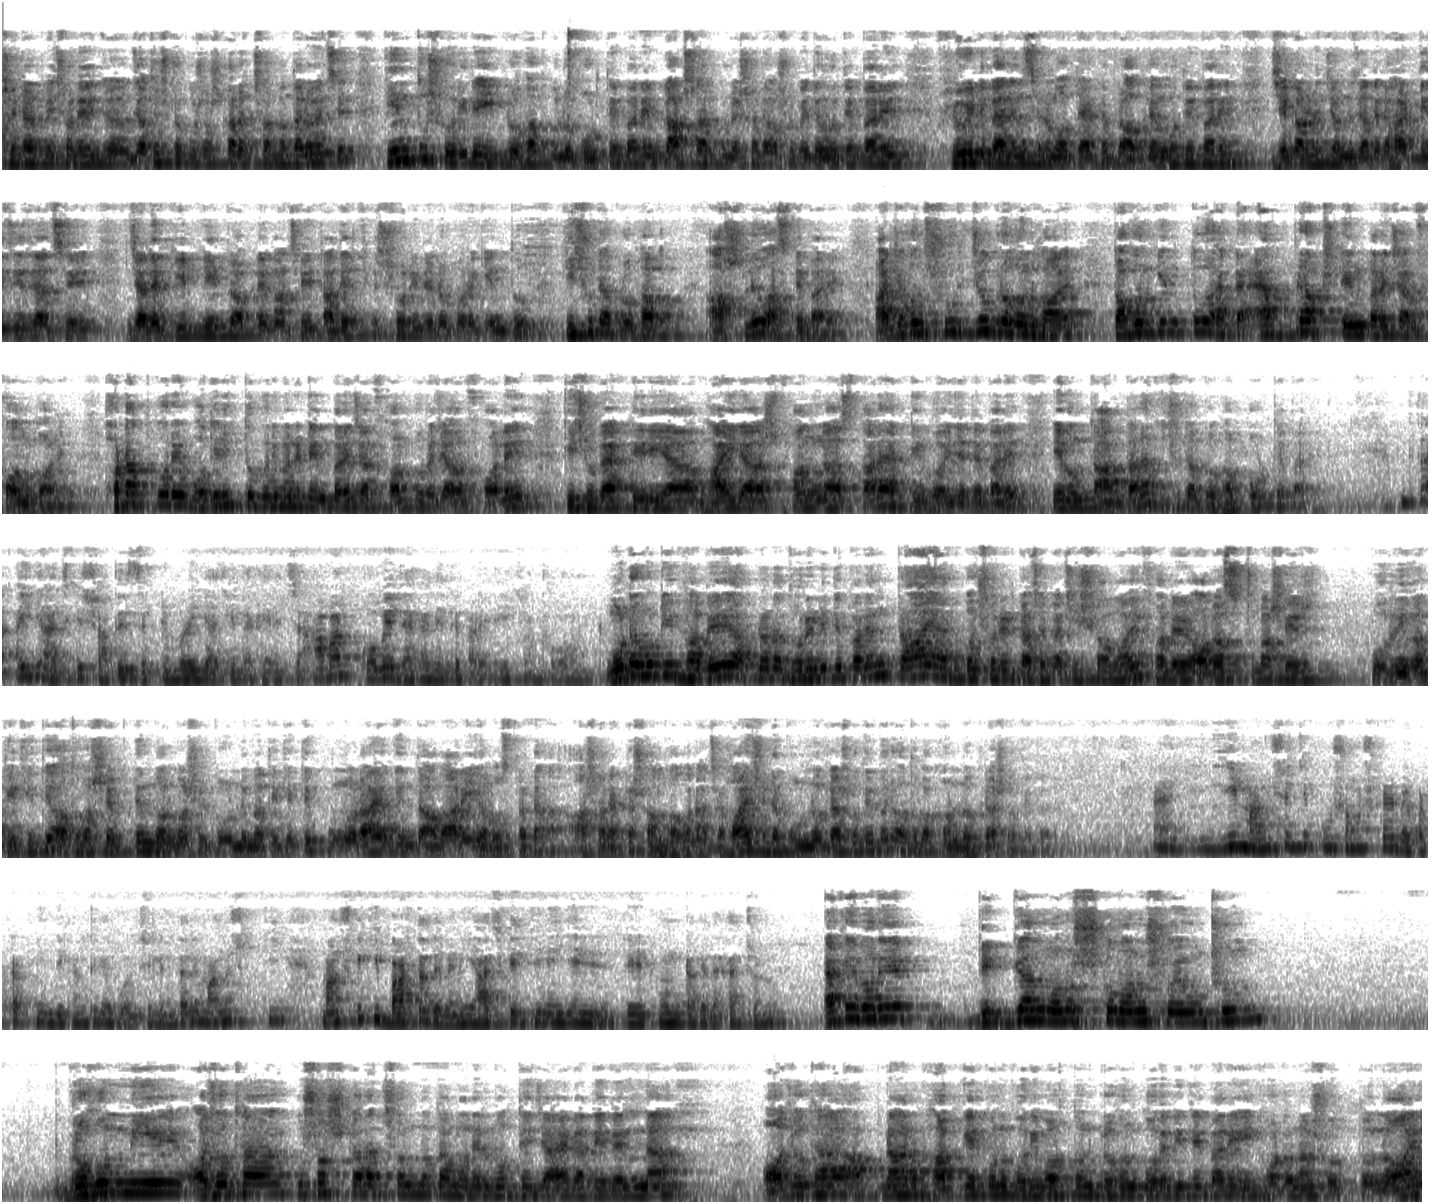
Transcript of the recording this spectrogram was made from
সেটার পেছনে যথেষ্ট কুসংস্কারাচ্ছন্নতা রয়েছে। কিন্তু শরীরে এই প্রভাবগুলো পড়তে পারে ব্লাড সার্কুলেশনে অসুবিধা হতে পারে ফ্লুইড ব্যালেন্সের মধ্যে একটা প্রবলেম হতে পারে। যে কারণের জন্য যাদের হার্ট ডিজিজ আছে, যাদের কিডনির প্রবলেম আছে, তাদের শরীরের উপরে কিন্তু কিছুটা প্রভাব আসলেও আসতে পারে। আর যখন সূর্যগ্রহণ হয়, তখন কিন্তু একটা অ্যাব্রাপ্ট টেম্পারেচার ফল করে। হঠাৎ করে অতিরিক্ত পরিমাণে টেম্পারেচার ফল করে যাওয়ার ফলে কিছু ব্যাকটেরিয়া ভাইরাস ফাঙ্গাস তারা অ্যাক্টিভ হয়ে যেতে পারে এবং তার দ্বারা কিছুটা প্রভাব পড়তে পারে। দাদা এই আজকে সাতই সেপ্টেম্বর, এই আজকে দেখা যাচ্ছে, আবার কবে দেখা যেতে পারে এই চন্দ্রগ্রহণ মোটামুটি ভাবে আপনারা ধরে নিতে পারেন, প্রায় এক বছরের কাছাকাছি সময়, ফলে অগস্ট মাসের পূর্ণিমা তিথিতে অথবা সেপ্টেম্বর মাসের পূর্ণিমা তিথিতে পুনরায় কিন্তু আবার এই অবস্থাটা আসার একটা সম্ভাবনা আছে। হয় সেটা পূর্ণগ্রাস হতে পারে অথবা খণ্ডগ্রাস হতে পারে। যে মানুষের যে কুসংস্কারের ব্যাপারটা আপনি যেখান থেকে বলছিলেন, তাহলে মানুষ কি, মানুষকে কি বার্তা দেবেন এই আজকের দিনে এই যে রেড মুনটাকে দেখার জন্য? একেবারে বিজ্ঞান মনস্ক মানুষ হয়ে উঠুন, গ্রহণ নিয়ে অযথা কুসংস্কারাচ্ছন্নতা মনের মধ্যে জায়গা দেবেন না, অযথা আপনার ভাগ্যের কোনো পরিবর্তন গ্রহণ করে দিতে পারে, এই ঘটনা সত্য নয়।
